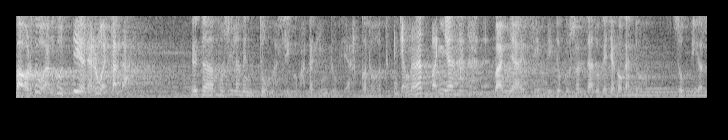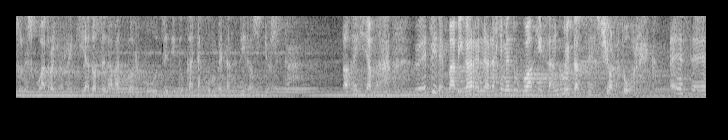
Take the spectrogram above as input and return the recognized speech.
Ba orduan guztien errua izan da. Eta fosilamentu masibo bat agindu beharko dut. Jauna, baina... Baina ezin ditugu soldadu gehiago galdu. Zuk diozun eskuadroi horrek ia dozena bat gorpu utzi ditu katakumbetan tiroz joseta. Ai, ama, ez ziren ba bigarren erregimendukoak izango? Eta ze xola du horrek. Ez, eh,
